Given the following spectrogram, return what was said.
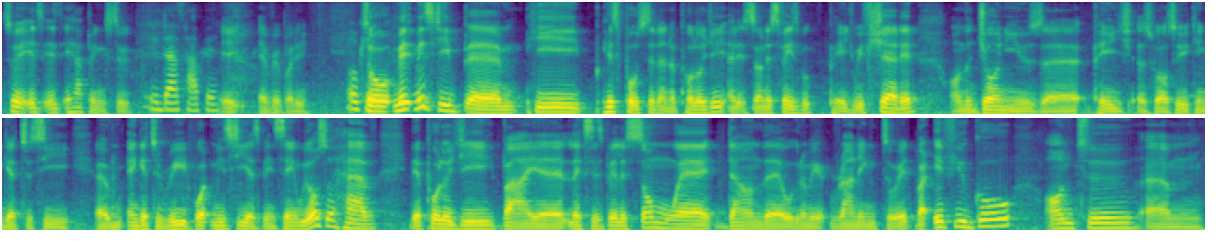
So it, it, it happens to it does happen. everybody. Okay. So Miss G, um, he he's posted an apology and it's on his Facebook page. We've shared it on the Joy News uh, page as well, so you can get to see um, and get to read what Miss G has been saying. We also have the apology by uh, Lexis Billy somewhere down there. We're going to be running to it, but if you go onto um,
